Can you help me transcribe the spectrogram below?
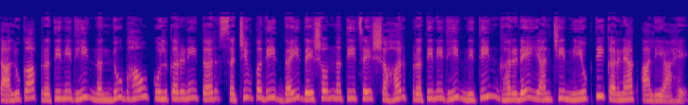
तालुका प्रतिनिधी नंदूभाऊ कुलकर्णी तर सचिवपदी दै देशोन्नतीचे शहर प्रतिनिधी नितीन घरडे यांची नियुक्ती करण्यात आली आहे.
